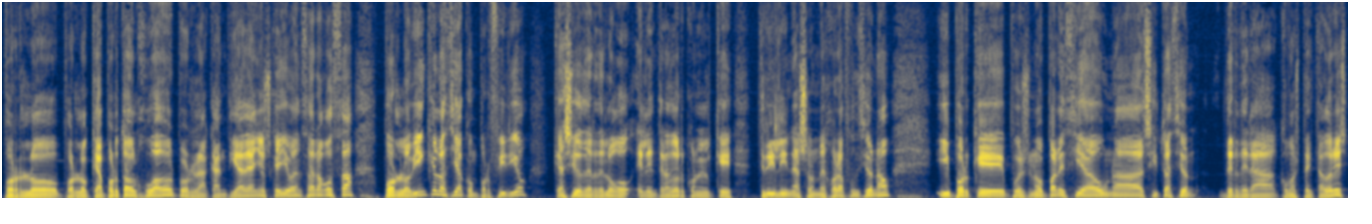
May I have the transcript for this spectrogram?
Por lo, por lo que ha aportado el jugador, por la cantidad de años que lleva en Zaragoza, por lo bien que lo hacía con Porfirio, que ha sido desde luego el entrenador con el que Tri Linason mejor ha funcionado, y porque pues no parecía una situación desde la, como espectadores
